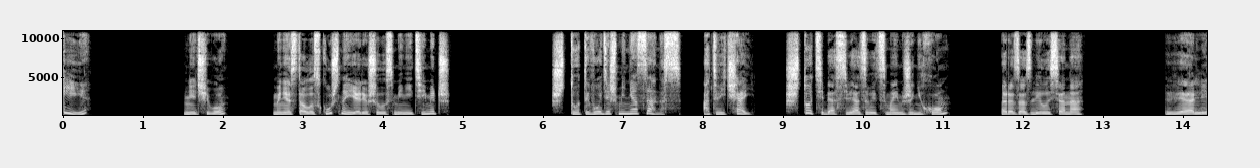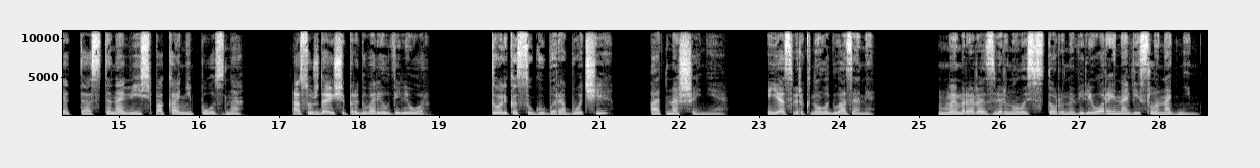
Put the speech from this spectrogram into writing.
«И?» «Ничего. Мне стало скучно, и я решила сменить имидж». «Что ты водишь меня за нос? Отвечай. Что тебя связывает с моим женихом?» Разозлилась она. «Виолетта, остановись, пока не поздно», — осуждающе проговорил Велиор. Только сугубо рабочие отношения. Я сверкнула глазами. Мымра развернулась в сторону Велиора и нависла над ним.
